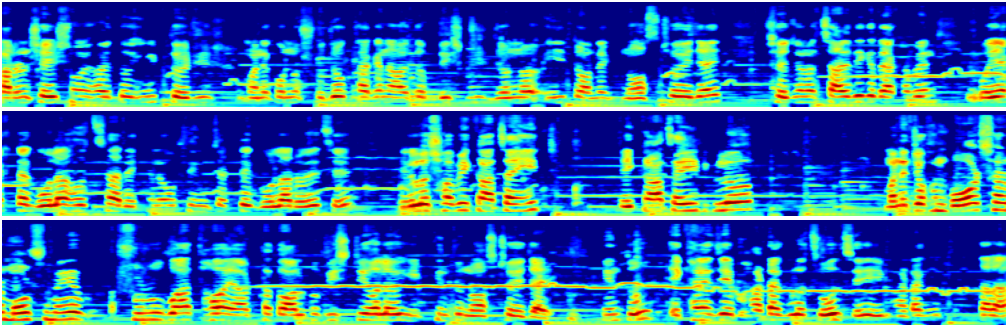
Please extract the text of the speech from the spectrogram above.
কারণ সেই সময় হয়তো ইট তৈরির মানে কোনো সুযোগ থাকে না, হয়তো বৃষ্টির জন্য ইট অনেক নষ্ট হয়ে যায় সেই জন্য চারিদিকে দেখাবেন, ওই একটা গোলা হচ্ছে আর এখানেও তিন চারটে গোলা রয়েছে, এগুলো সবই কাঁচা ইট, এই কাঁচা ইটগুলো মানে যখন বর্ষার মৌসুমে শুরুবাত হয়, অর্থাৎ অল্প বৃষ্টি হলেও ইট কিন্তু নষ্ট হয়ে যায়, কিন্তু এখানে যে ভাটাগুলো চলছে, এই ভাটা তারা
